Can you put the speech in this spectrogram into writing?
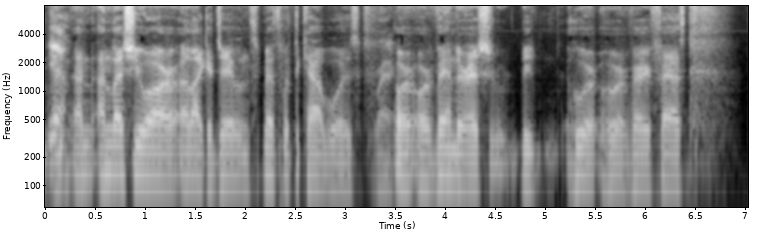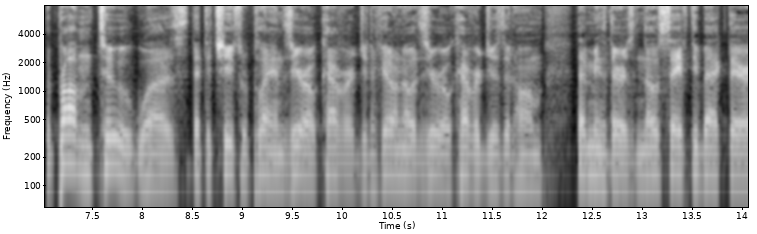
Yeah. Un- un- unless you are uh, like a Jaylon Smith with the Cowboys Right. or or Vander Esch, who are who are very fast. The problem too was that the Chiefs were playing zero coverage, and if you don't know what zero coverage is at home, that means there is no safety back there.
